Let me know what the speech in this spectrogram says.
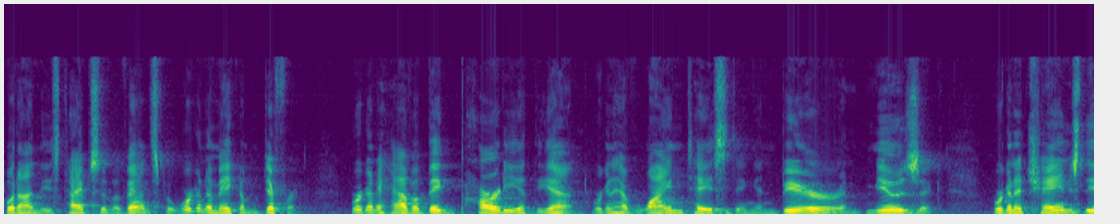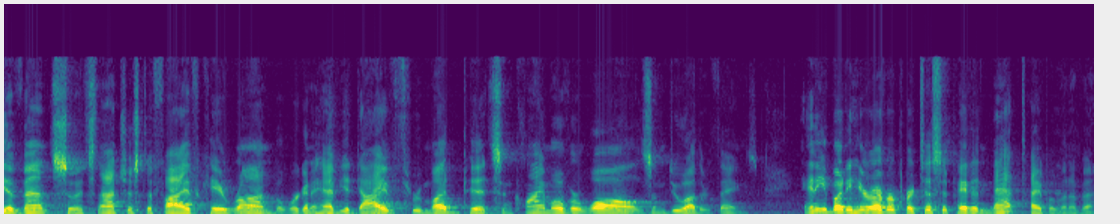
put on these types of events, but we're going to make them different. We're going to have a big party at the end. We're going to have wine tasting and beer and music. We're going to change the event so it's not just a 5K run, but we're going to have you dive through mud pits and climb over walls and do other things. Anybody here ever participated in that type of an event?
